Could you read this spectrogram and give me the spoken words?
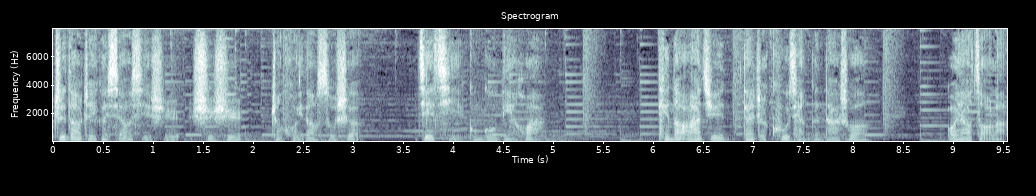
知道这个消息时，诗诗正回到宿舍，接起公共电话，听到阿俊带着哭腔跟他说：“我要走了。”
